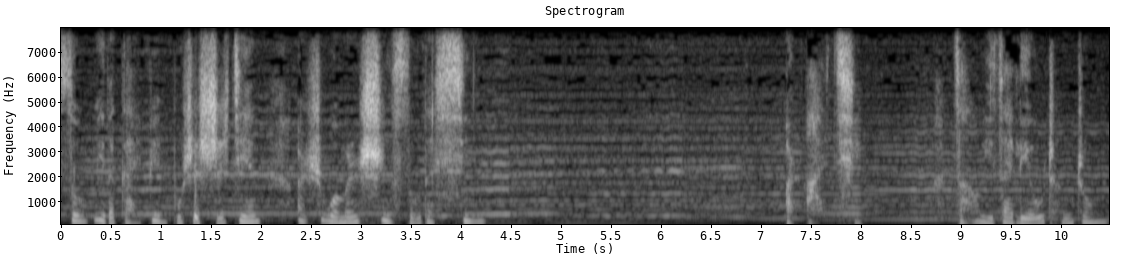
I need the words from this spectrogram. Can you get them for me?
所谓的改变，不是时间，而是我们世俗的心。而爱情，早已在流程中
